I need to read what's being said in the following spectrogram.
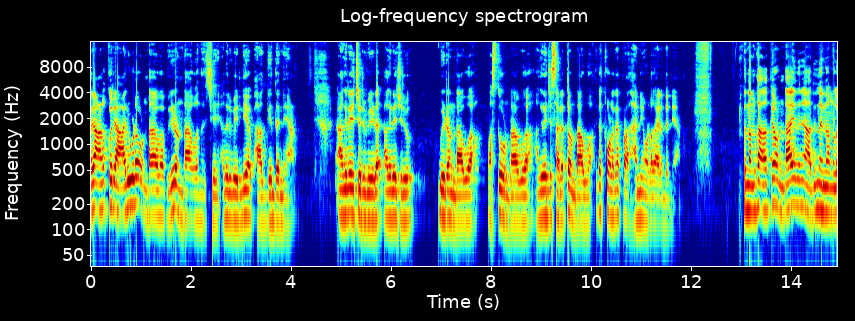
ഒരാൾക്കൊരു ആരൂടെ ഉണ്ടാവുക വീടുണ്ടാവുക എന്ന് വെച്ച് കഴിഞ്ഞാൽ അതൊരു വലിയ ഭാഗ്യം തന്നെയാണ്. ആഗ്രഹിച്ചൊരു വീട് ആഗ്രഹിച്ചൊരു വീടുണ്ടാവുക വസ്തു ഉണ്ടാവുക ആഗ്രഹിച്ച സ്ഥലത്ത് ഉണ്ടാവുക ഇതൊക്കെ വളരെ പ്രാധാന്യമുള്ള കാര്യം തന്നെയാണ്. ഇപ്പം നമുക്ക് അതൊക്കെ ഉണ്ടായതിന് ആദ്യം തന്നെ നമ്മൾ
